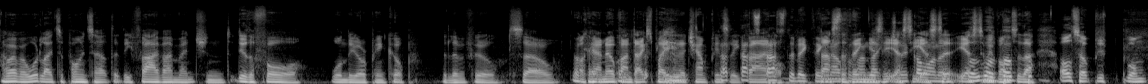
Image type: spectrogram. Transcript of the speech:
However, I would like to point out that the five I mentioned, the other four, won the European Cup with Liverpool. So, okay, Okay. I know Van Dijk's played in the Champions That- League that's- final. that's the big thing That's the thing, is he has isn't to, it? he has to, he has to move on to that. Also, just one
